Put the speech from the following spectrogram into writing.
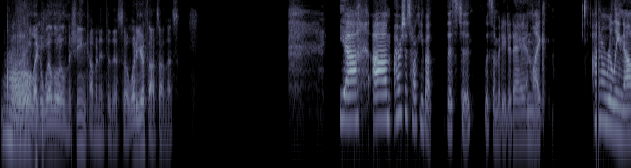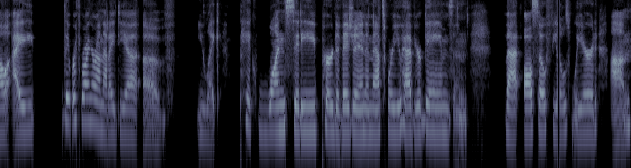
like a well-oiled machine coming into this. So, what are your thoughts on this? Yeah, um, I was just talking about this to with somebody today, and like I don't really know. I they were throwing around that idea of you like pick one city per division and that's where you have your games and that also feels weird. Um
